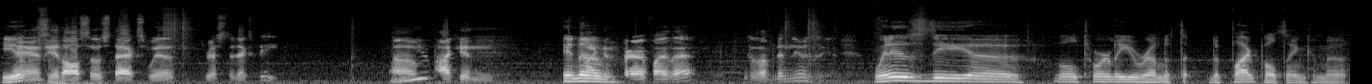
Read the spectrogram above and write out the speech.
Yep. and it also stacks with Rested XP. Um, Yep. I can And I can um, verify that because I've been using it. when is the uh, little twirly around the th- the flagpole thing come out?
